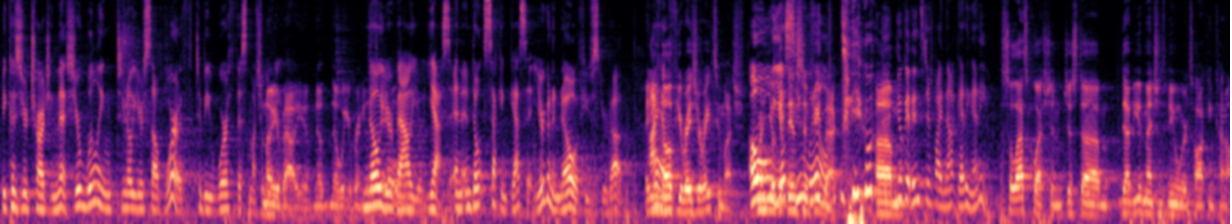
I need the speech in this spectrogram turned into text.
because you're charging this. You're willing to know your self worth to be worth this much so know money. your value. Know know what you're bringing. Know to the your value, yes, and and don't second guess it. You're going to know if you've screwed up. And you'll know have- if you raise your rate too much. Oh, you'll yes, get the instant you will. feedback. you, Um, you'll get instant by not getting any. So last question, just um, Deb, you had mentioned to me when we were talking kind of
